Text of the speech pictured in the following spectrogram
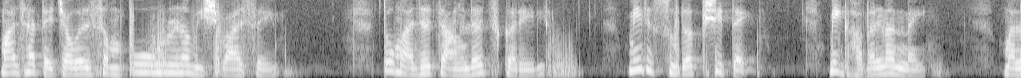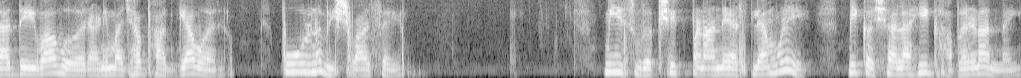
माझा त्याच्यावर संपूर्ण विश्वास आहे. तो माझं चांगलंच करेल. मी सुरक्षित आहे. मी घाबरणार नाही. मला देवावर आणि माझ्या भाग्यावर पूर्ण विश्वास आहे. मी सुरक्षितपणाने असल्यामुळे मी कशालाही घाबरणार नाही.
